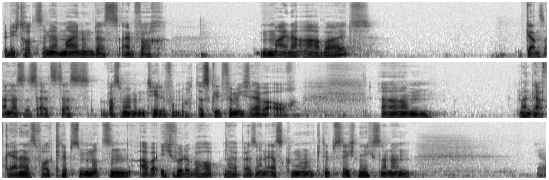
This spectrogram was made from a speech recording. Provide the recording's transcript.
bin ich trotzdem der Meinung, dass einfach meine Arbeit ganz anders ist als das, was man mit dem Telefon macht. Das gilt für mich selber auch. Ähm, man darf gerne das Wort Knipsen benutzen, aber ich würde behaupten, halt bei so einem Erstkommunion knipse ich nicht, sondern ja.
